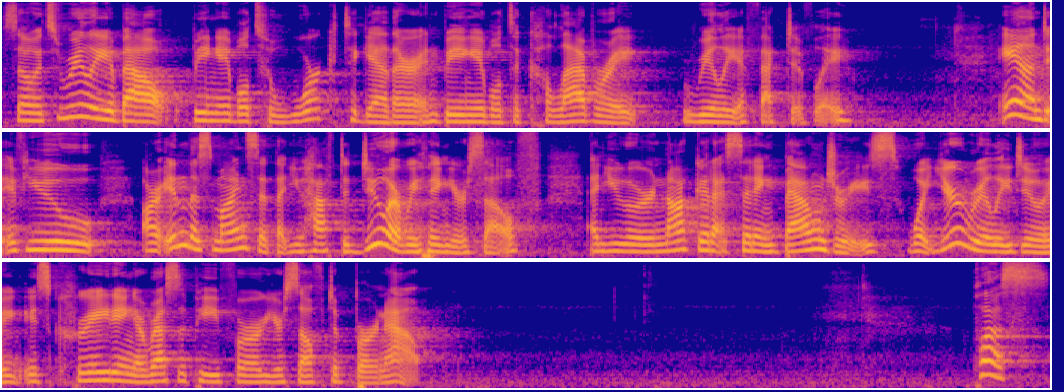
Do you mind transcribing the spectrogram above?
So it's really about being able to work together and being able to collaborate really effectively. And if you are in this mindset that you have to do everything yourself and you are not good at setting boundaries, what you're really doing is creating a recipe for yourself to burn out. Plus,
